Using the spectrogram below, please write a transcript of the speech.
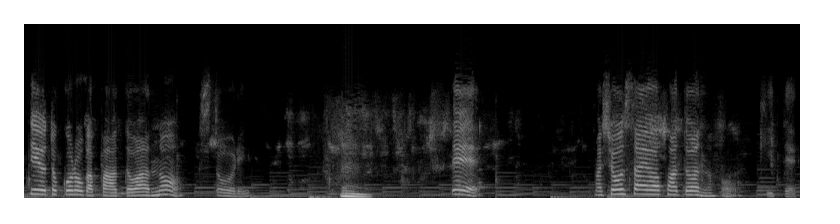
っていうところがパート1のストーリーうん。で、まあ、詳細はパート1の方を聞いて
